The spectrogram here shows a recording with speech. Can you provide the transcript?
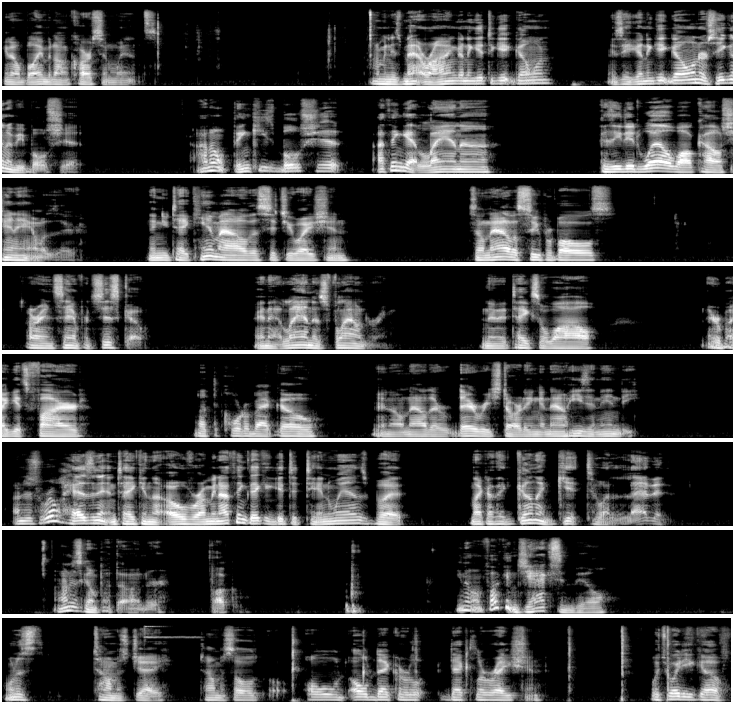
You know, blame it on Carson Wentz. I mean, is Matt Ryan going to get to get going? Is he going to get going or is he going to be bullshit? I don't think he's bullshit. I think Atlanta, because he did well while Kyle Shanahan was there. Then you take him out of the situation. So now the Super Bowls are in San Francisco. And Atlanta's floundering. And then it takes a while. Everybody gets fired. Let the quarterback go. You know, now they're they're restarting and now he's in Indy. I'm just real hesitant in taking the over. I mean, I think they could get to 10 wins, but like, are they gonna get to 11? I'm just gonna put the under. Fuck them. You know, I'm fucking Jacksonville, what is Thomas J? Thomas Old Old Old declar- Declaration. Which way do you go?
